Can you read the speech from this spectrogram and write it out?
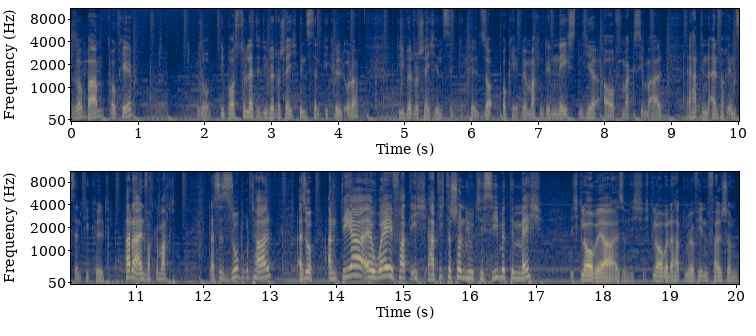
So, bam, okay. So, die Boss-Toilette, die wird wahrscheinlich instant gekillt, oder? Die wird wahrscheinlich instant gekillt. So, okay, wir machen den nächsten hier auf maximal. Er hat ihn einfach instant gekillt. Hat er einfach gemacht. Das ist so brutal. Also, an der äh, Wave hatte ich, hatte ich das schon UTC mit dem Mech? Ich glaube, ja. Also, ich, ich glaube, da hatten wir auf jeden Fall schon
